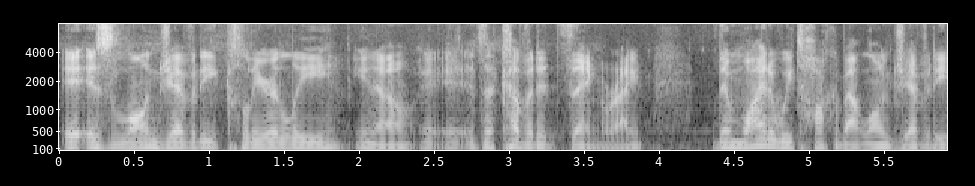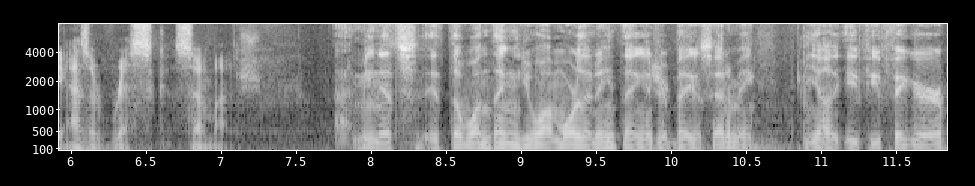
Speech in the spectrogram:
is longevity clearly, you know, it's a coveted thing, right? Then why do we talk about longevity as a risk so much? I mean, it's, it's the one thing you want more than anything is your biggest enemy. You know, if you figure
